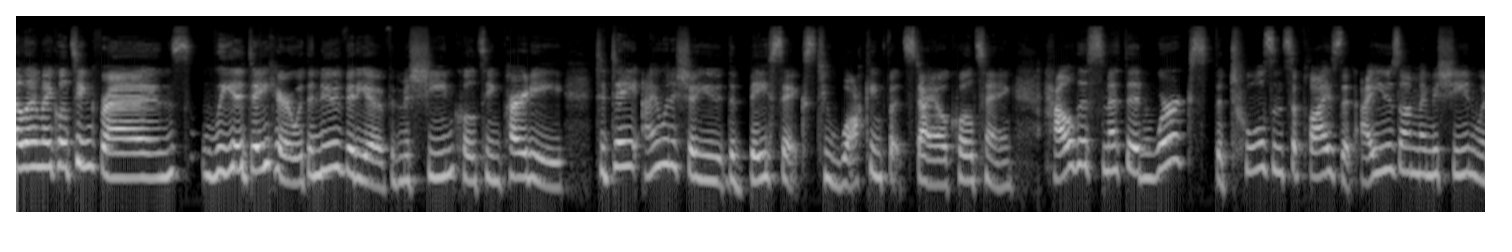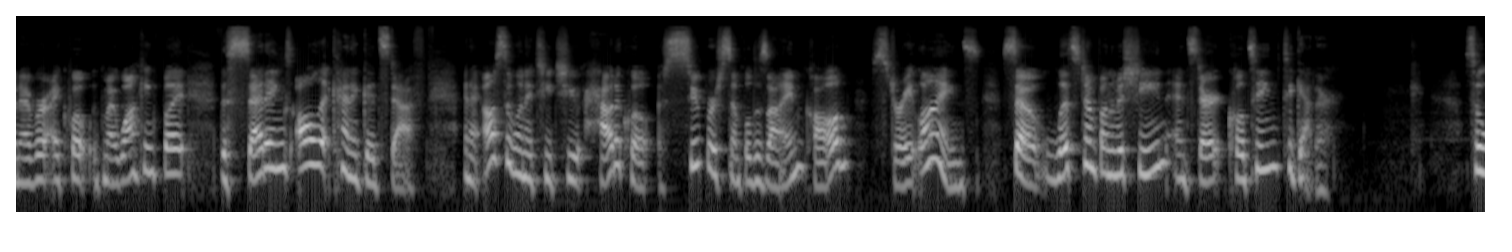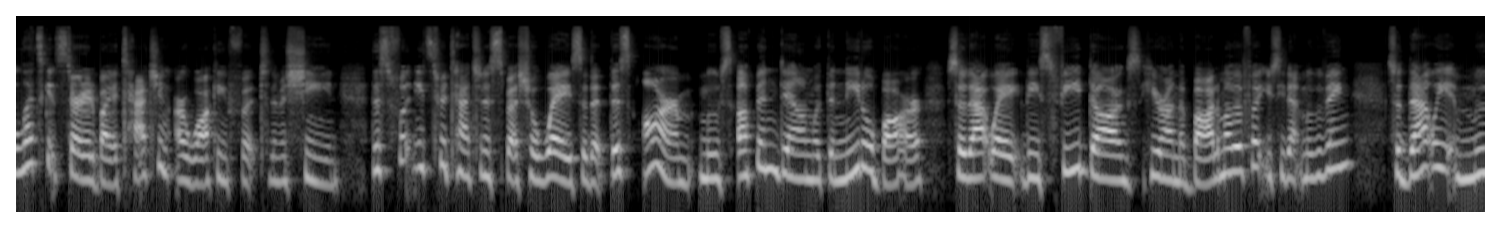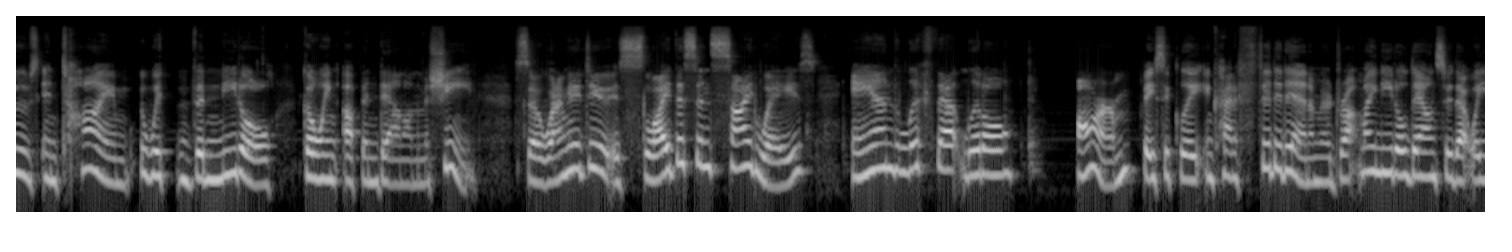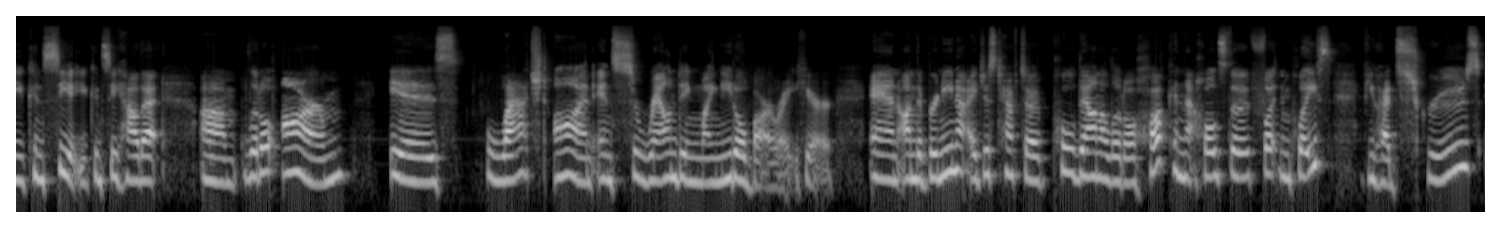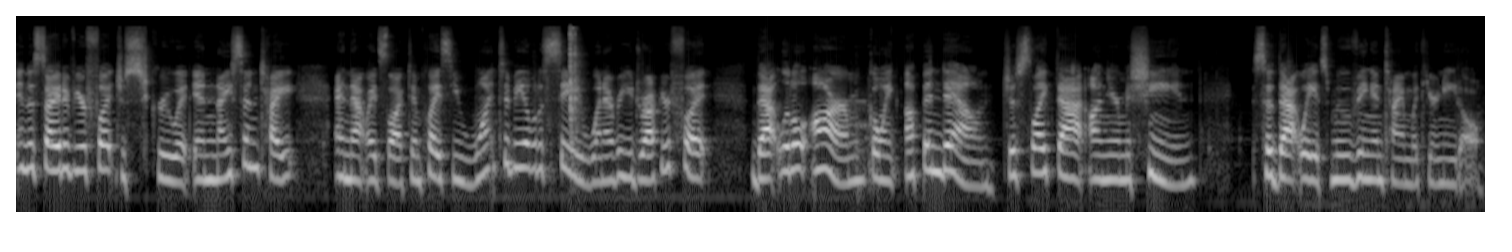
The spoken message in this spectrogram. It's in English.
Hello my quilting friends! Leah Day here with a new video for the Machine Quilting Party. Today I want to show you the basics to walking foot style quilting, how this method works, the tools and supplies that I use on my machine whenever I quilt with my walking foot, the settings, all that kind of good stuff. And I also want to teach you how to quilt a super simple design called straight lines. So let's jump on the machine and start quilting together. So let's get started by attaching our walking foot to the machine. This foot needs to attach in a special way so that this arm moves up and down with the needle bar so that way these feed dogs here on the bottom of the foot, you see that moving? So that way it moves in time with the needle going up and down on the machine. So what I'm going to do is slide this in sideways and lift that little arm basically and kind of fit it in. I'm going to drop my needle down so that way you can see it. You can see how that um, little arm is latched on and surrounding my needle bar right here. And on the Bernina, I just have to pull down a little hook and that holds the foot in place. If you had screws in the side of your foot, just screw it in nice and tight and that way it's locked in place. You want to be able to see whenever you drop your foot that little arm going up and down just like that on your machine so that way it's moving in time with your needle.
